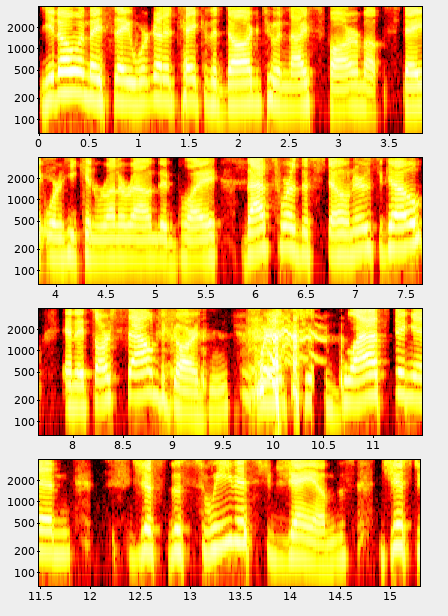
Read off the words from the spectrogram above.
You know when they say we're gonna take the dog to a nice farm upstate where he can run around and play? That's where the stoners go, and it's our sound garden where it's just blasting in just the sweetest jams, just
